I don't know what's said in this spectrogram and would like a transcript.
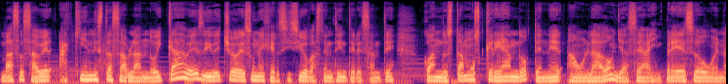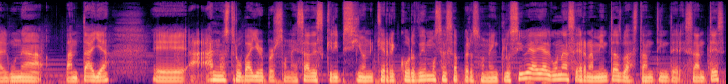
vas a saber a quién le estás hablando y cada vez de hecho es un ejercicio bastante interesante cuando estamos creando tener a un lado, ya sea impreso o en alguna pantalla, eh, a, nuestro buyer persona, esa descripción, que recordemos a esa persona. Inclusive hay algunas herramientas bastante interesantes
